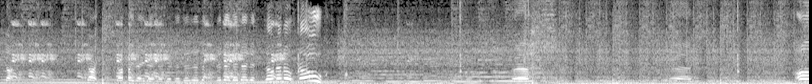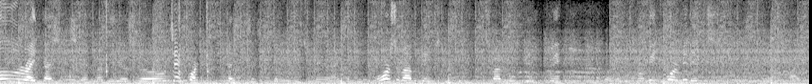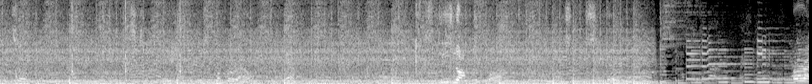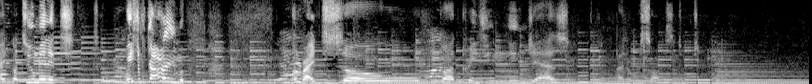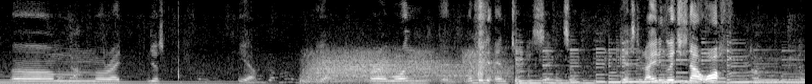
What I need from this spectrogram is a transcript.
Die, die, die, die, die, die, die, die. No, no, no, no! Uh. Uh. Alright guys, this is the end of my video, so for watching this video guys, please to this channel, I'm making more survival games, survival games really quick, for wait 4 minutes, 5 minutes, so, around, yeah, too Alright, we got 2 minutes, it's gonna be a waste of time! Alright, so we got crazy ninjas. I never saw this dude. 30 seconds. So, yes, the lighting glitch is now off.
